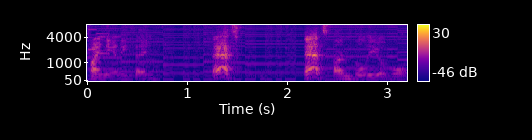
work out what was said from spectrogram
finding anything. That's that's unbelievable.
